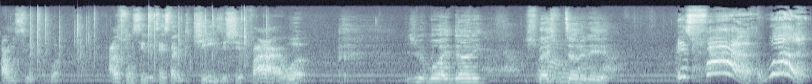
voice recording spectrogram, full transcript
I want to see what the what. I just want to see what it tastes like with the cheese. This shit fire. What? It's your boy Dunny. Thanks for tuning in. It's fine. What?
